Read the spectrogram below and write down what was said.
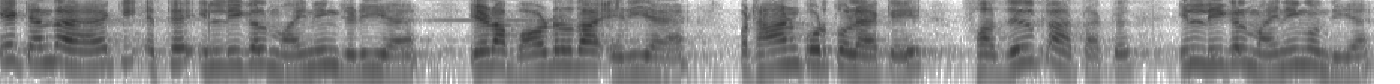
ਇਹ ਕਹਿੰਦਾ ਹੈ ਕਿ ਇੱਥੇ ਇਲੀਗਲ ਮਾਈਨਿੰਗ ਜਿਹੜੀ ਹੈ, ਜਿਹੜਾ ਬਾਰਡਰ ਦਾ ਏਰੀਆ ਹੈ, ਪਠਾਨਕੋਟ ਤੋਂ ਲੈ ਕੇ ਫਾਜ਼ਿਲਕਾ ਤੱਕ ਇਲੀਗਲ ਮਾਈਨਿੰਗ ਹੁੰਦੀ ਹੈ।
